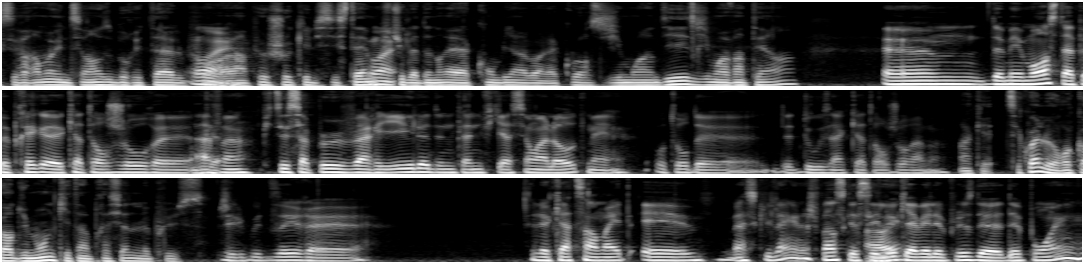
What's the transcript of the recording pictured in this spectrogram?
C'est vraiment une séance brutale pour Ouais. euh, un peu choquer le système. Ouais. Tu la donnerais à combien avant la course? J-10, J-21 Euh, de mémoire, c'était à peu près euh, 14 jours euh, avant. Puis, tu sais, ça peut varier là, d'une planification à l'autre, mais autour de, de 12 à 14 jours avant. Ok. C'est quoi le record du monde qui t'impressionne le plus? J'ai le goût de dire euh, le 400 mètres est masculin. là. Je pense que c'est Ah là qu'il y avait le plus de, de points.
